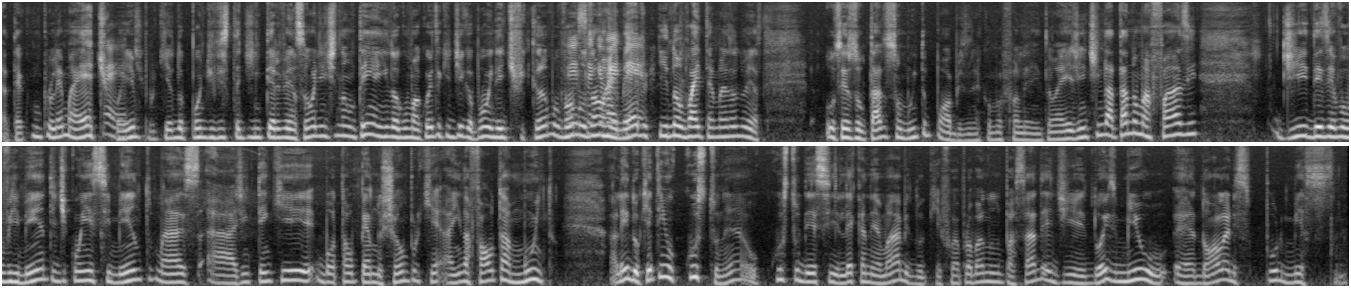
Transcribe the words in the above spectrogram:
até com um problema ético, é aí, ético. porque do ponto de vista de intervenção a gente não tem ainda alguma coisa que diga, bom, identificamos, vamos usar um remédio ter. e não vai ter mais a doença. Os resultados são muito pobres, né, como eu falei. Então aí a gente ainda está numa fase de desenvolvimento e de conhecimento, mas a gente tem que botar o pé no chão porque ainda falta muito. Além do que tem o custo, né? O custo desse lecanemab, do que foi aprovado no ano passado, é de 2 mil é, dólares por mês. Né?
